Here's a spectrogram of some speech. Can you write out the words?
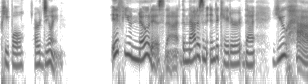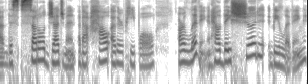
people are doing. If you notice that, then that is an indicator that you have this subtle judgment about how other people are living and how they should be living.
